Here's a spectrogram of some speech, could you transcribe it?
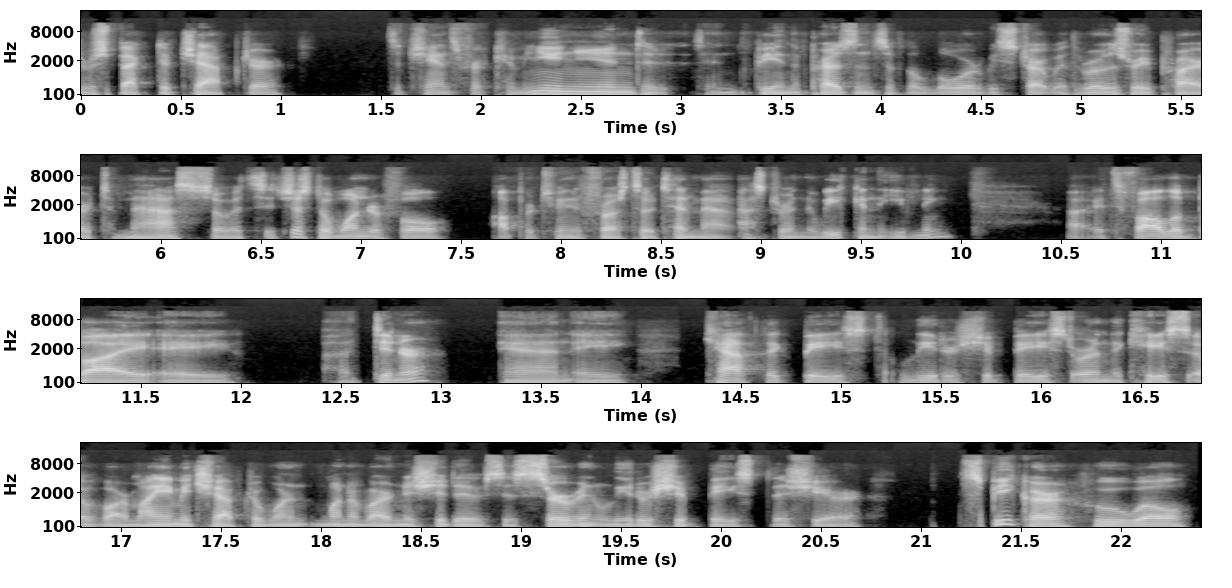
respective chapter. It's a chance for communion to, to, be in the presence of the Lord. We start with rosary prior to mass, so it's it's just a wonderful opportunity for us to attend mass during the week in the evening. Uh, it's followed by a, a dinner and a Catholic based, leadership based, or in the case of our Miami chapter, one, one of our initiatives is servant leadership based this year. Speaker who will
